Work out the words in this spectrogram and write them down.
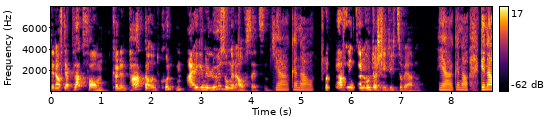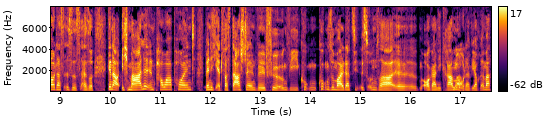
Denn auf der Plattform können Partner und Kunden eigene Lösungen aufsetzen. Ja, genau. Und da fängt es an, unterschiedlich zu werden. Ja, genau. Genau das ist es. Also genau, ich male in PowerPoint, wenn ich etwas darstellen will für irgendwie, gucken, gucken Sie mal, das ist unser äh, Organigramm ja. oder wie auch immer.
